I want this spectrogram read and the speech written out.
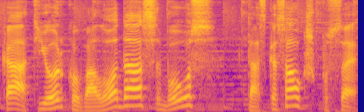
kā tjurku valodās būs tas, kas augšpusē.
